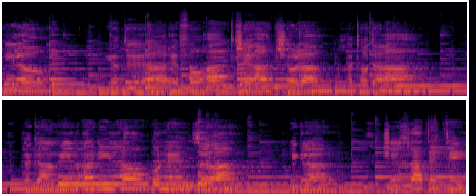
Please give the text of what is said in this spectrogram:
אני לא יודע איפה את כשאת שולחת הודעה וגם אם אני לא עונה זה רק בגלל שהחלטתי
